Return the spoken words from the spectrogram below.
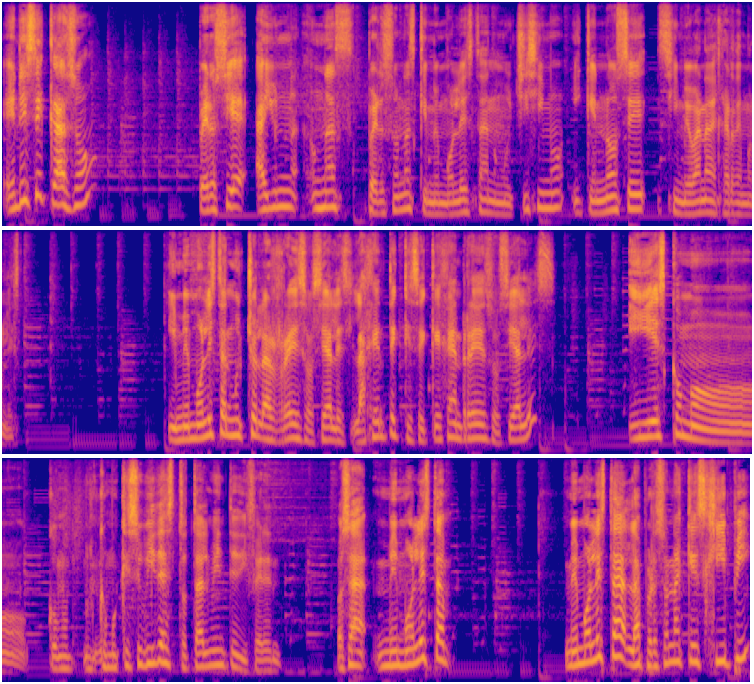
En ese caso, pero sí hay un- unas personas que me molestan muchísimo y que no sé si me van a dejar de molestar. Y me molestan mucho las redes sociales. La gente que se queja en redes sociales y es como, como, como que su vida es totalmente diferente. O sea, me molesta, me molesta la persona que es hippie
